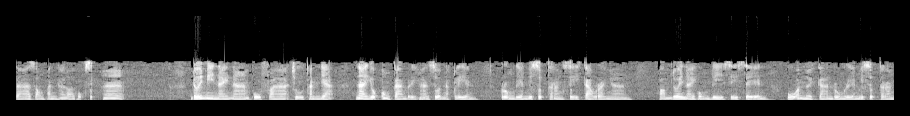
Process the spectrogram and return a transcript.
ษา 2565 โดยมีนายน้ำภูฟ้า ชูธัญญะ นายกองค์การบริหารส่วนนักเรียน โรงเรียนวิสุทธรังสีกล่าวรายงาน พร้อมด้วยนายหงดีศรีเสน ผู้อำนวยการโรงเรียนวิสุทธรัง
